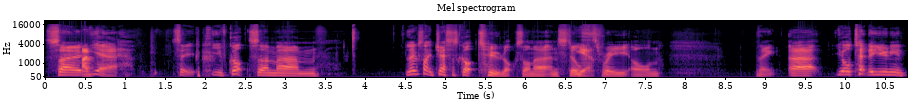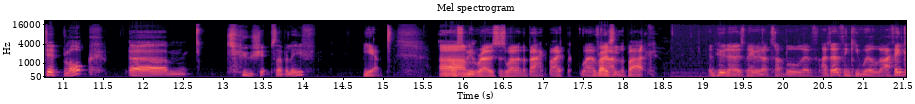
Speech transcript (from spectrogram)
So I've- yeah, so you've got some. Um, looks like Jess has got two locks on her and still Yeah. three on. Thing. Uh, your Techno Union did block um, two ships, I believe. Yeah, possibly Um, Rose as well at the back. But I, well, Rose um, at the back. And who knows? Maybe that tub will live. I don't think he will. I think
